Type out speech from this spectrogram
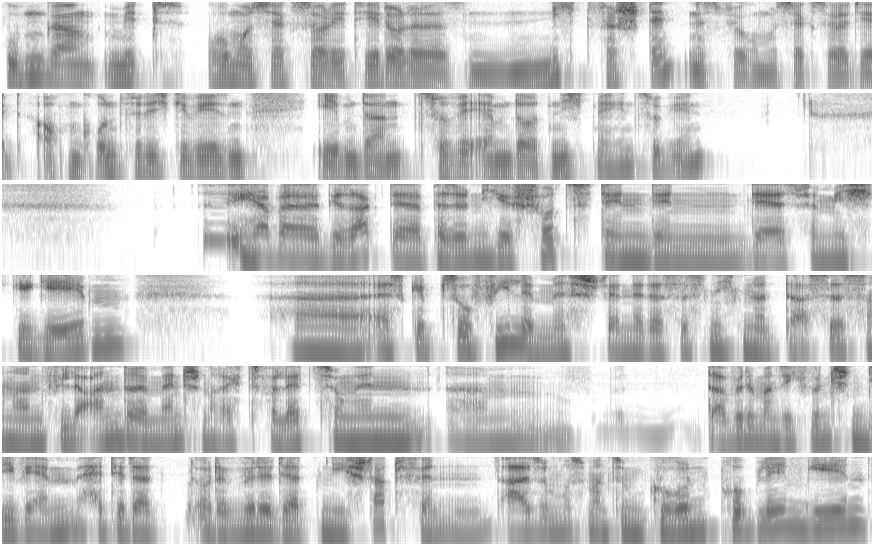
Umgang mit Homosexualität oder das Nichtverständnis für Homosexualität auch ein Grund für dich gewesen, eben dann zur WM dort nicht mehr hinzugehen? Ich habe gesagt, der persönliche Schutz, den, den, der ist für mich gegeben. Äh, es gibt so viele Missstände, dass es nicht nur das ist, sondern viele andere Menschenrechtsverletzungen, ähm, da würde man sich wünschen, die WM hätte da oder würde dort nie stattfinden. Also muss man zum Grundproblem gehen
